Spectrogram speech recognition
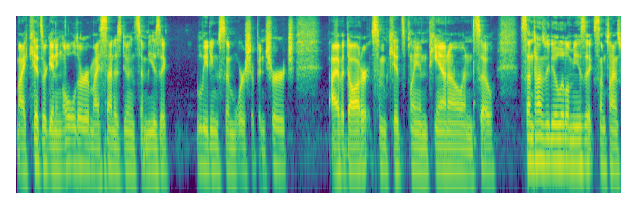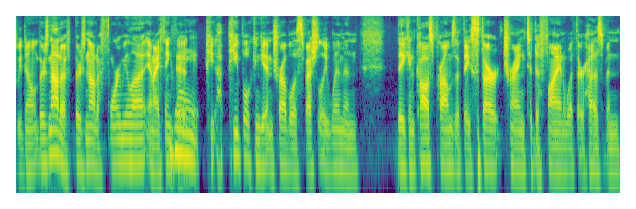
my kids are getting older my son is doing some music leading some worship in church i have a daughter some kids playing piano and so sometimes we do a little music sometimes we don't there's not a there's not a formula and i think right. that pe- people can get in trouble especially women they can cause problems if they start trying to define what their husband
